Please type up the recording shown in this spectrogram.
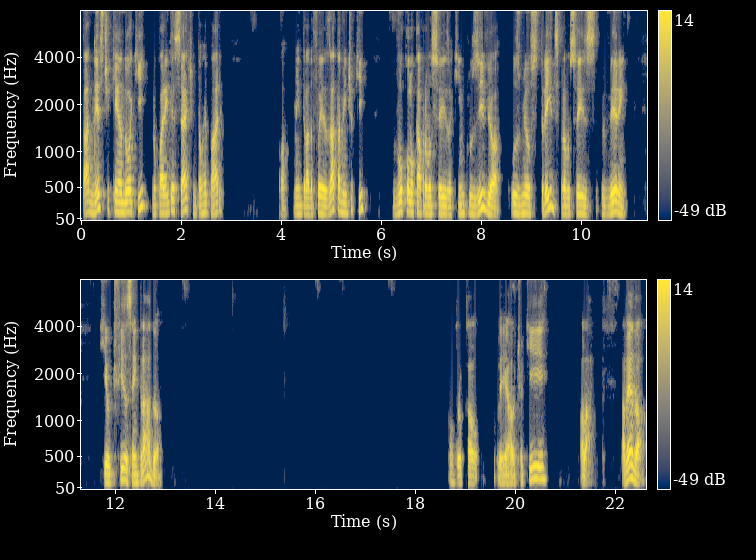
tá? Neste candle aqui, no 47, então repare. Ó, minha entrada foi exatamente aqui. Vou colocar para vocês aqui, inclusive, ó, os meus trades para vocês verem que eu fiz essa entrada, ó. Vamos trocar o layout aqui. Olha lá. Tá vendo, ó?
